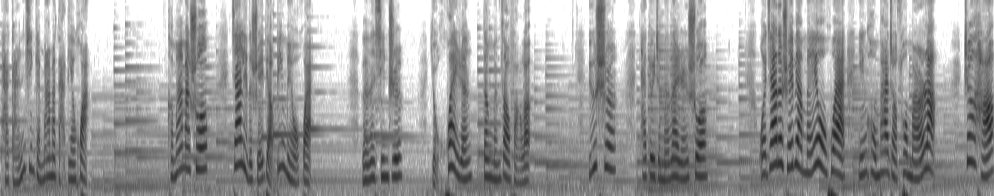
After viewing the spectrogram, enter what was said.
他赶紧给妈妈打电话，可妈妈说家里的水表并没有坏。文文心知有坏人登门造访了，于是他对着门外人说。我家的水表没有坏，您恐怕找错门了。正好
